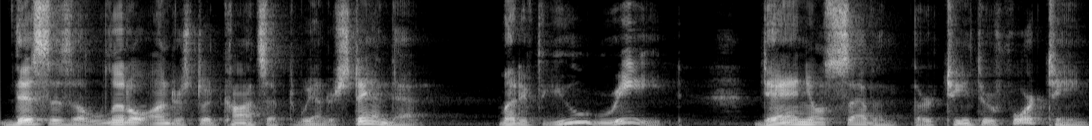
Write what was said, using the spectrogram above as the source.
this is a little understood concept. We understand that. But if you read Daniel 7 13 through 14,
